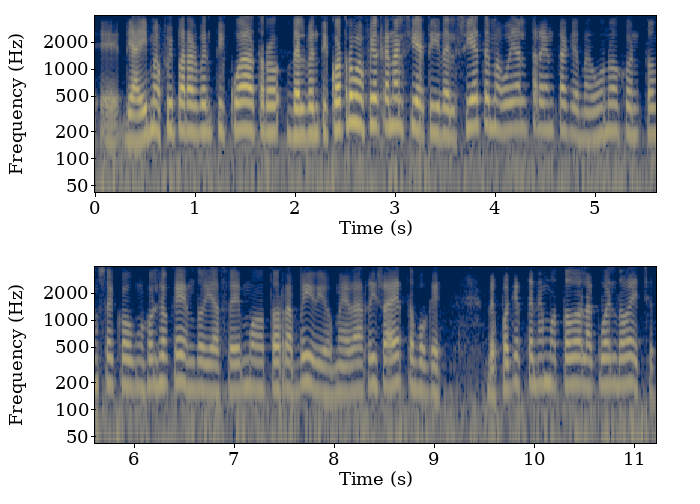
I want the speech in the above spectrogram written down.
eh, de ahí me fui para el 24, del 24 me fui al canal 7 y del 7 me voy al 30 que me uno con, entonces con Jorge Oquendo y hacemos Torras Vídeos. Me da risa esto porque después que tenemos todo el acuerdo hecho,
